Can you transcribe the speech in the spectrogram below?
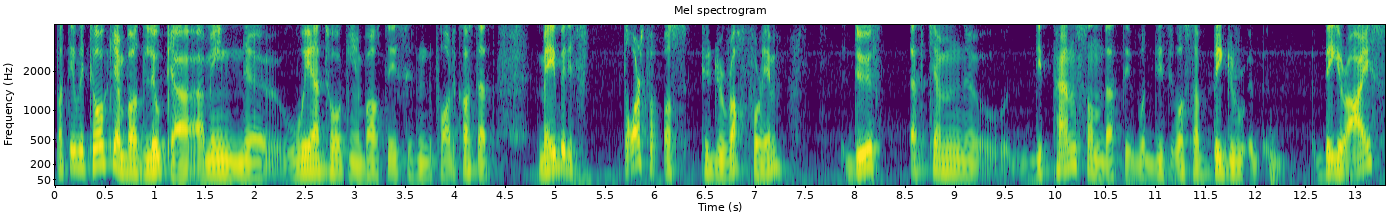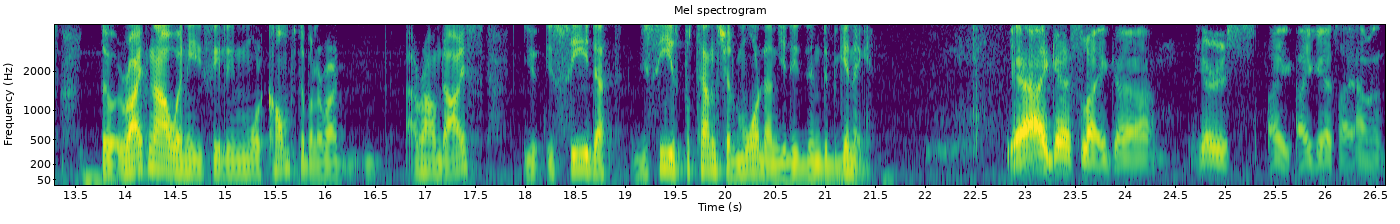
But if we're talking about Luca, I mean, uh, we are talking about this in the podcast that maybe the start was pretty rough for him. Do you that can uh, depends on that it, this was a bigger bigger ice? So right now, when he's feeling more comfortable around around ice, you, you see that you see his potential more than you did in the beginning. Yeah, I guess like uh, here is I I guess I haven't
